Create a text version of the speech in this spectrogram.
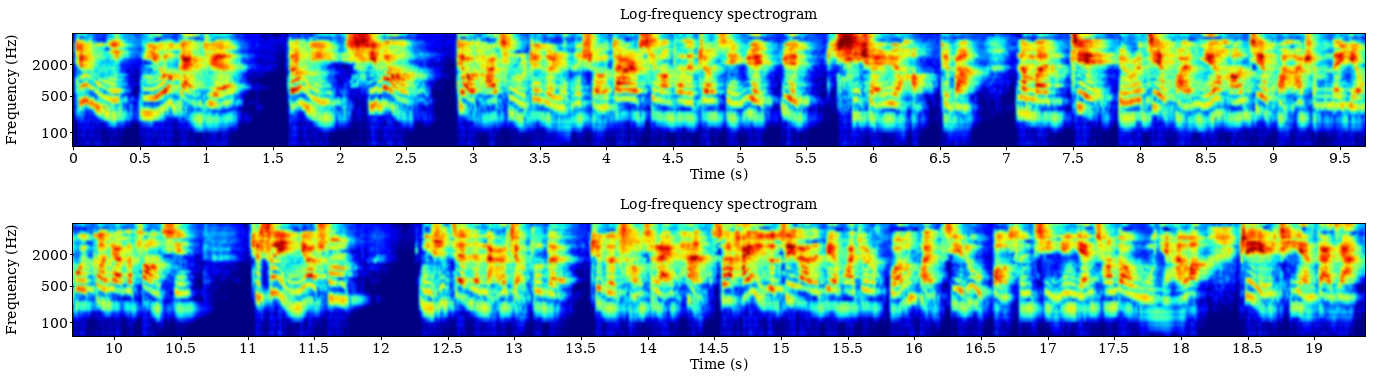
就是你你又感觉，当你希望。调查清楚这个人的时候，当然希望他的征信越越齐全越好，对吧？那么借，比如说借款，银行借款啊什么的，也会更加的放心。就所以你要从你是站在哪个角度的这个层次来看。所以还有一个最大的变化就是还款记录保存期已经延长到五年了，这也是提醒大家，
